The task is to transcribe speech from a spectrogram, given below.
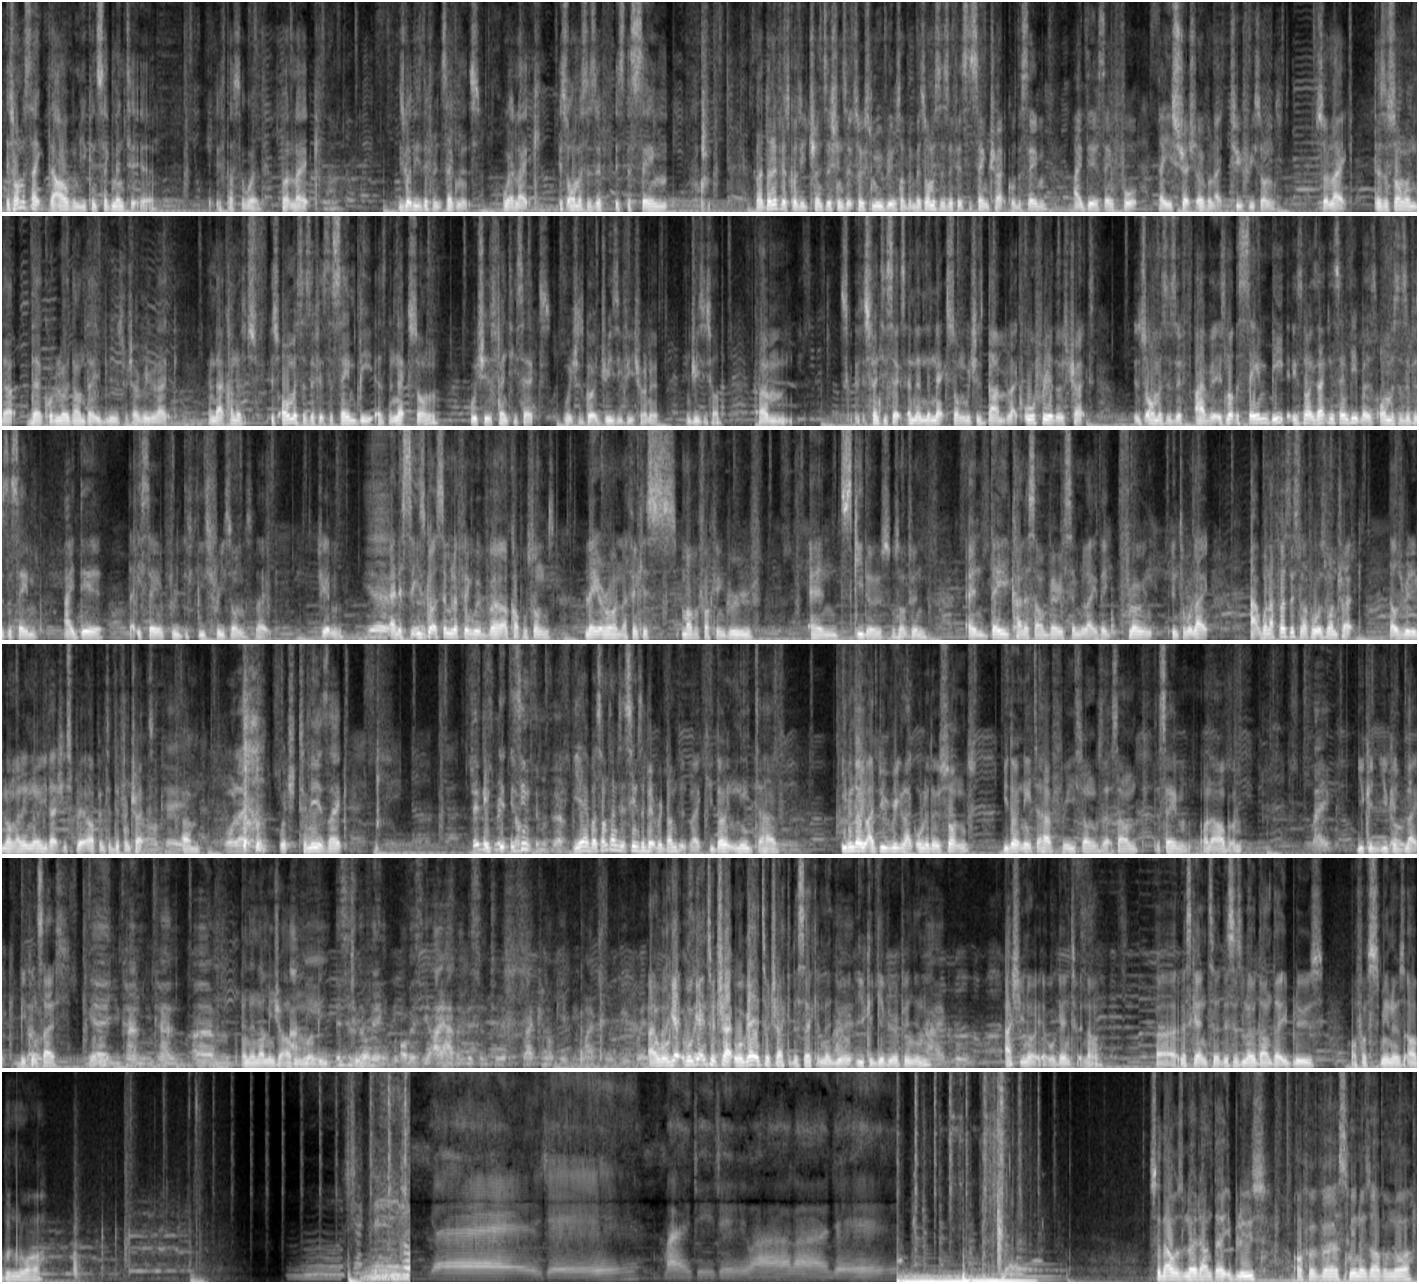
It's almost like the album you can segment it, yeah, if that's the word. But like he's got these different segments where like it's almost as if it's the same and I don't know if it's because he transitions it so smoothly or something, but it's almost as if it's the same track or the same idea, same thought that he stretched over like two, three songs. So like, there's a song on that there called "Low Down Dirty Blues," which I really like, and that kind of it's almost as if it's the same beat as the next song, which is Fenty Sex, which has got a Dreezy feature on it, and Dreezy's hard. Um, it's, Fenty Sex, and then the next song, which is Bam. Like all three of those tracks, it's almost as if either it's not the same beat, it's not exactly the same beat, but it's almost as if it's the same idea that he's saying through th- these three songs. Like, do you get me? Yeah. And it's, he's got a similar thing with uh, a couple songs later on. I think it's Motherfucking Groove and Skidos or something. And they kind of sound very similar. Like they flow in, into what, like, when I first listened, I thought it was one track that was really long. I didn't know you'd actually split it up into different tracks. Okay. Um, or like which to me is like, Jaden it- it seems- similar to that. yeah, but sometimes it seems a bit redundant. Like you don't need to have even though I do really like all of those songs, you don't need to have three songs that sound the same on an album. Like You could you could like be concise. yeah, you can, you can. Um, And then that means your I album won't be this is too the long. thing. Obviously, I haven't listened to it, so I cannot give you my full viewpoint. I get we'll get into a track. We'll get into a track in a second, and you you could give your opinion. Alright, cool. Actually, no, yeah, we'll get into it now. Uh, let's get into this is Low Down Dirty Blues off of Smino's album Noir. My GG. So that was Low Down Dirty Blues off of uh, Smino's album Noir,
